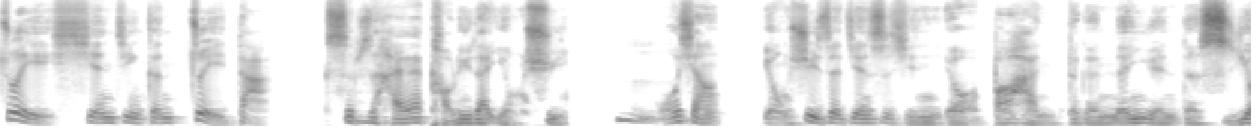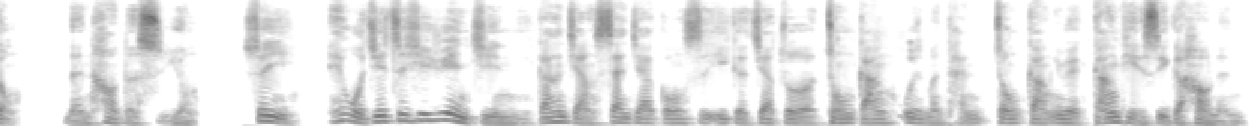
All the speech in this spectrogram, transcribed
最先进跟最大是不是还在考虑在永续？嗯，我想永续这件事情有包含这个能源的使用、能耗的使用，所以。哎，我觉得这些愿景，刚刚讲三家公司，一个叫做中钢。为什么谈中钢？因为钢铁是一个耗能，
